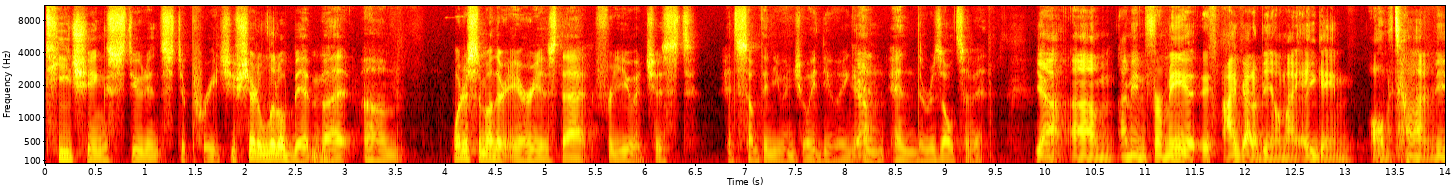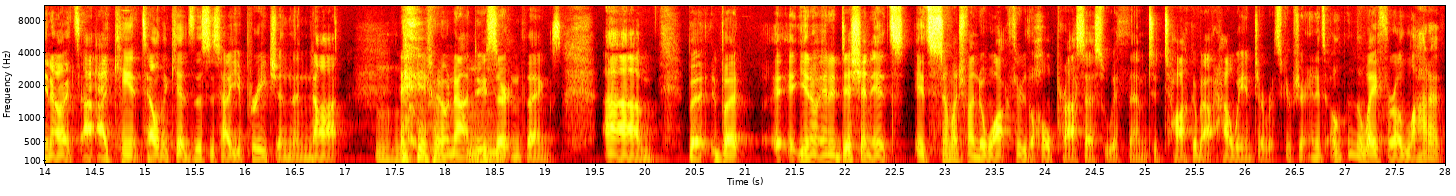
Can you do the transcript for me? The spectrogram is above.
teaching students to preach? You shared a little bit, Mm-hmm. but um, what are some other areas that for you it just it's something you enjoy doing Yeah. and, and the results of it? Yeah, um, I mean, for me, it, it- I've got to be on my A game all the time. You know, it's I, I can't tell the kids this is how you preach and then not, you know, not do certain things. Um, but but Uh, uh, you know, in addition, it's it's so much fun to walk through the whole process with them to talk about how we interpret Scripture, and it's opened the way for a lot of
